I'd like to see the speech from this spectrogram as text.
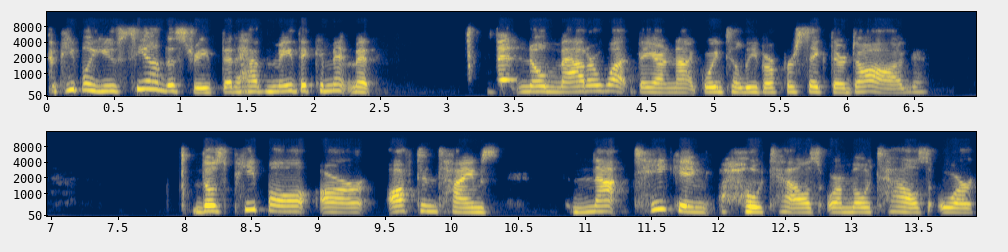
the people you see on the street that have made the commitment that no matter what, they are not going to leave or forsake their dog, those people are oftentimes not taking hotels or motels or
